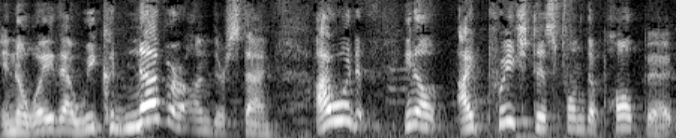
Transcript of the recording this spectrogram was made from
In a way that we could never understand. I would, you know, I preach this from the pulpit,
